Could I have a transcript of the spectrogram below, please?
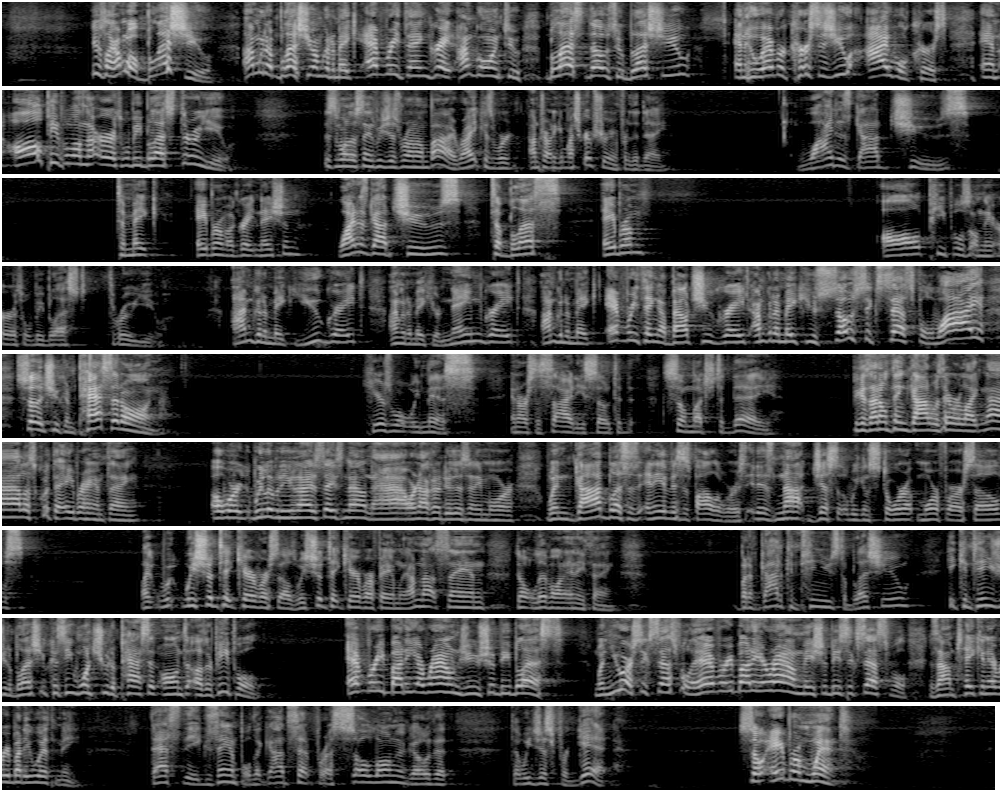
He was like, I'm going to bless you. I'm going to bless you. I'm going to make everything great. I'm going to bless those who bless you. And whoever curses you, I will curse. And all people on the earth will be blessed through you. This is one of those things we just run on by, right? Because I'm trying to get my scripture in for the day. Why does God choose to make Abram a great nation? Why does God choose to bless Abram? All peoples on the earth will be blessed through you. I'm going to make you great. I'm going to make your name great. I'm going to make everything about you great. I'm going to make you so successful. Why? So that you can pass it on. Here's what we miss in our society so, to, so much today. Because I don't think God was ever like, nah, let's quit the Abraham thing. Oh, we're, we live in the United States now? Nah, we're not going to do this anymore. When God blesses any of his followers, it is not just so that we can store up more for ourselves like, we, we should take care of ourselves. We should take care of our family. I'm not saying don't live on anything. But if God continues to bless you, He continues you to bless you because He wants you to pass it on to other people. Everybody around you should be blessed. When you are successful, everybody around me should be successful because I'm taking everybody with me. That's the example that God set for us so long ago that, that we just forget. So Abram went.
